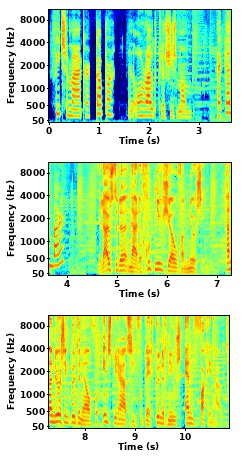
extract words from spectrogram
fietsenmaker, kapper en allround klusjesman. Herkenbaar? Je luisterde naar de Goed Nieuws Show van Nursing. Ga naar nursing.nl voor inspiratie, verpleegkundig nieuws en vakinhoud.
